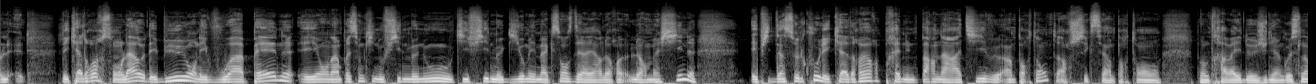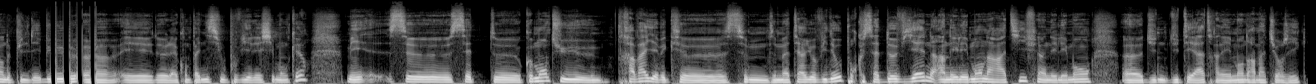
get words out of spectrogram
les cadreurs sont là au début, on les voit à peine et on a l'impression qu'ils nous filment nous ou qu'ils filment Guillaume et Maxence derrière leur, leur machine. Et puis d'un seul coup, les cadreurs prennent une part narrative importante. Alors je sais que c'est important dans le travail de Julien Gosselin depuis le début euh, et de la compagnie Si vous pouviez lécher mon cœur. Mais ce, cette, euh, comment tu travailles avec euh, ce, ce matériau vidéo pour que ça devienne un élément narratif un élément euh, du, du théâtre, un élément dramaturgique?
